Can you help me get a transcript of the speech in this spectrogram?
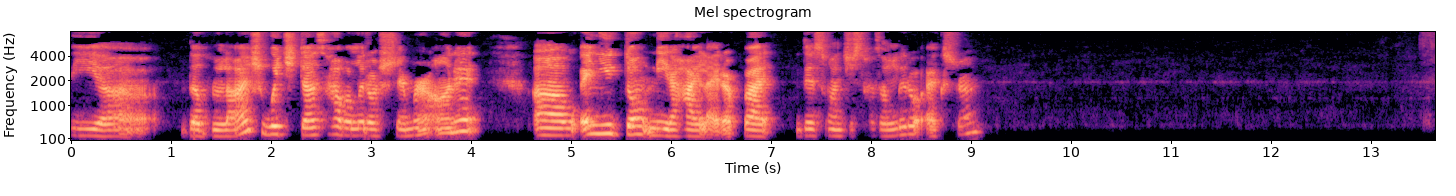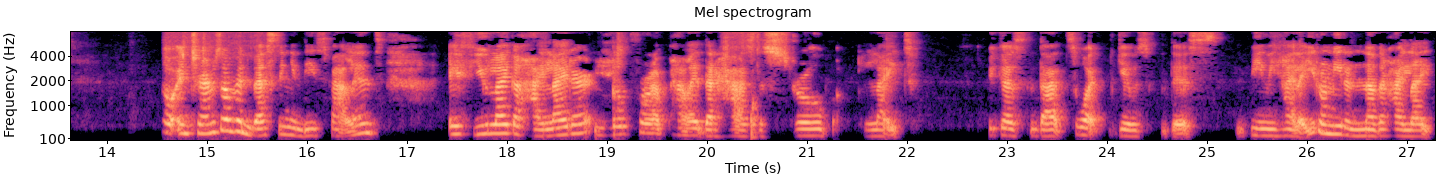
the uh, the blush, which does have a little shimmer on it. Uh, and you don't need a highlighter, but this one just has a little extra. So in terms of investing in these palettes, if you like a highlighter, look for a palette that has the strobe light because that's what gives this beamy highlight. You don't need another highlight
